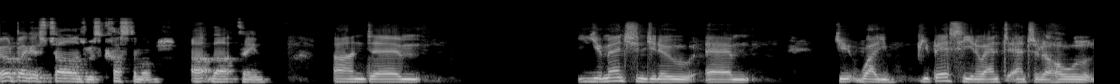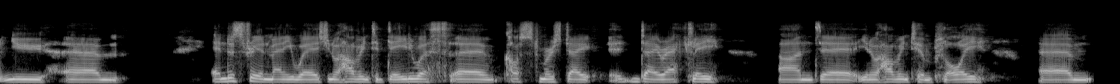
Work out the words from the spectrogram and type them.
our biggest challenge was customers at that time. And um, you mentioned, you know, um, you well, you, you basically, you know, ent- entered a whole new um, industry in many ways. You know, having to deal with uh, customers di- directly, and uh, you know, having to employ um,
